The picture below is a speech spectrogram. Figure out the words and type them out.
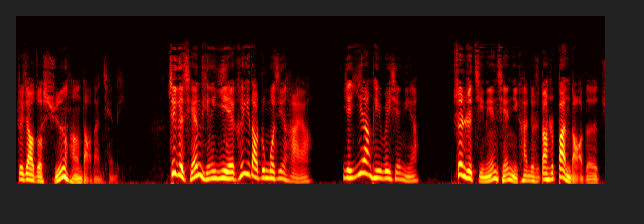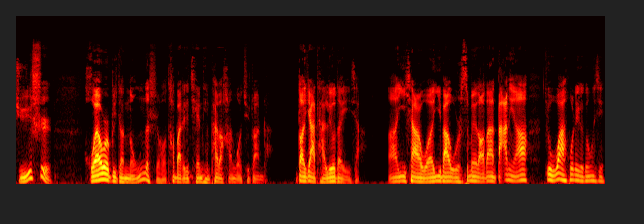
这叫做巡航导弹潜艇。这个潜艇也可以到中国近海啊，也依然可以威胁你啊。甚至几年前，你看，就是当时半岛的局势火药味比较浓的时候，他把这个潜艇派到韩国去转转，到亚太溜达一下。啊！一下我一百五十四枚导弹打你啊，就无外乎这个东西，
